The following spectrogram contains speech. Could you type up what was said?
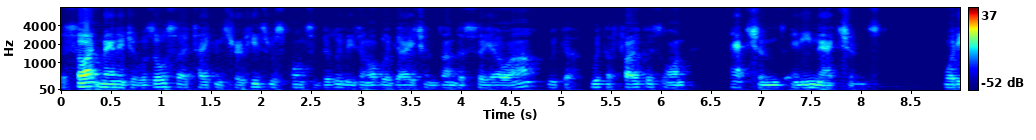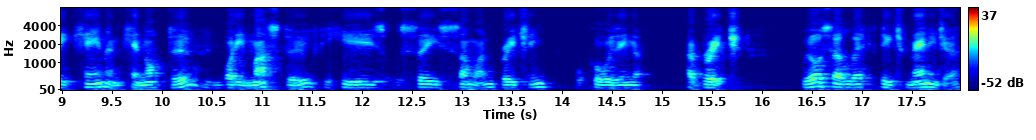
The site manager was also taken through his responsibilities and obligations under COR with a, focus on actions and inactions, what he can and cannot do and what he must do if he hears or sees someone breaching or causing a, a breach. We also left each manager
